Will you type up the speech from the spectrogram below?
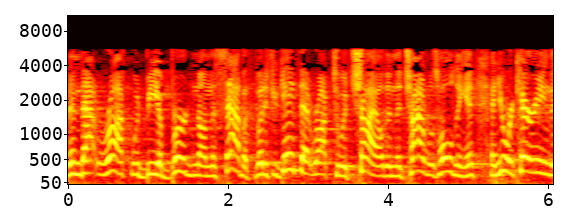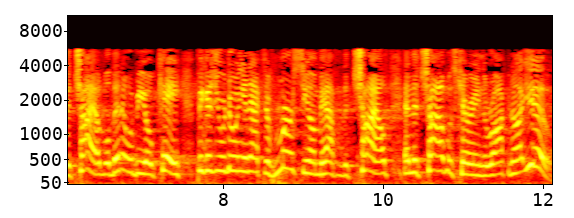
then that rock would be a burden on the Sabbath. But if you gave that rock to a child and the child was holding it and you were carrying the child, well then it would be okay because you were doing an act of mercy on behalf of the child and the child was carrying the rock, not you.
